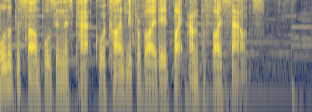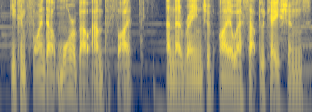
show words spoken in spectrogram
All of the samples in this pack were kindly provided by Amplify Sounds. You can find out more about Amplify and their range of iOS applications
